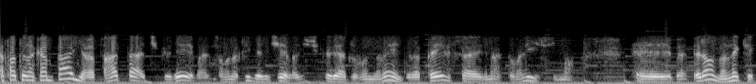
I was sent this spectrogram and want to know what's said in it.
ha fatto una campagna, l'ha fatta, ci credeva, insomma la figlia diceva, ci credeva profondamente, l'ha persa e è rimasto malissimo. Eh, però non è che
